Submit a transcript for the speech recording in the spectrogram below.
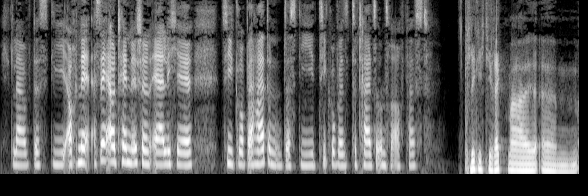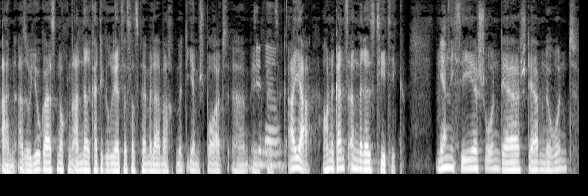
ich glaube, dass die auch eine sehr authentische und ehrliche Zielgruppe hat und dass die Zielgruppe total zu unserer auch passt. Klicke ich direkt mal ähm, an. Also Yoga ist noch eine andere Kategorie als das, was Pamela macht mit ihrem Sport. Ähm, genau. Ah ja, auch eine ganz andere Ästhetik. Ja. Hm, ich sehe schon der sterbende Hund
